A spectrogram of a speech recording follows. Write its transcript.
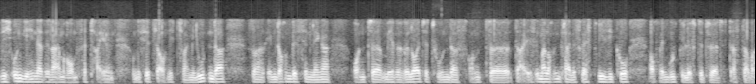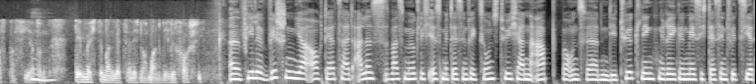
sich ungehindert in einem Raum verteilen. Und ich sitze auch nicht zwei Minuten da, sondern eben doch ein bisschen länger und äh, mehrere Leute tun das und äh, da ist immer noch ein kleines Restrisiko, auch wenn gut gelüftet wird, dass da was passiert mhm. und dem möchte man letztendlich nochmal einen Riegel vorschieben. Also viele wischen ja auch derzeit alles, was möglich ist, mit Desinfektionstüchern ab. Bei uns werden die Türklinken regelmäßig desinfiziert.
